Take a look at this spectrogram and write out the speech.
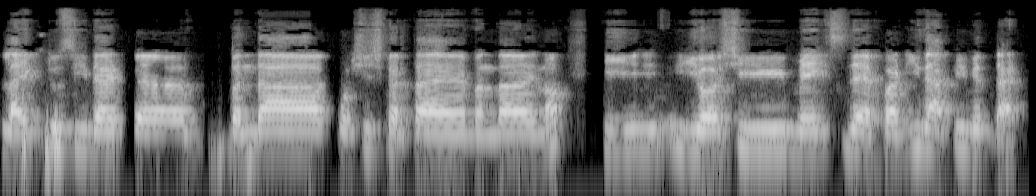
like to see that uh, banda koshish karta hai, banda, you know, he, he or she makes the effort. He's happy with that.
